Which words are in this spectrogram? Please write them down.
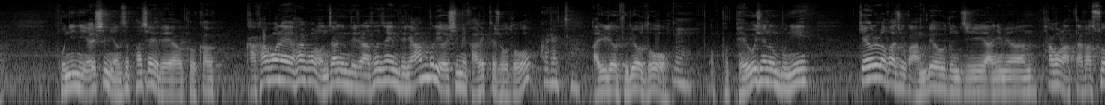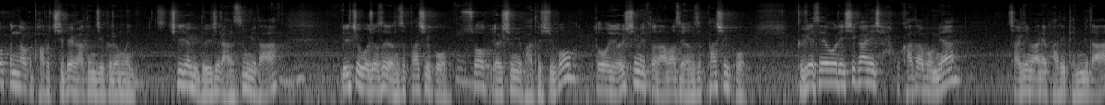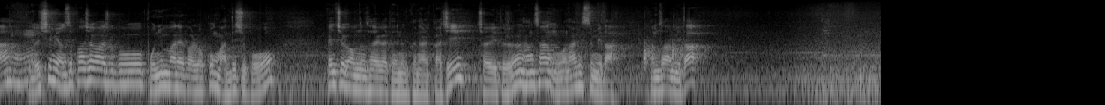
본인이 열심히 연습하셔야 돼요. 그 각, 각 학원의 학원 원장님들이나 선생님들이 아무리 열심히 가르쳐 줘도 그렇죠. 알려드려도 네. 어, 배우시는 분이 게을러 가지고 안 배우든지 아니면 학원 왔다가 수업 끝나고 바로 집에 가든지 그러면 실력이 늘질 않습니다. 일찍 오셔서 연습하시고 수업 열심히 받으시고 또 열심히 또 남아서 연습하시고 그게 세월이 시간이 자꾸 가다 보면 자기만의 발이 됩니다. 네. 열심히 연습하셔가지고 본인만의 발로 꼭 만드시고 벤치가 없는 사회가 되는 그날까지 저희들은 항상 응원하겠습니다. 감사합니다.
